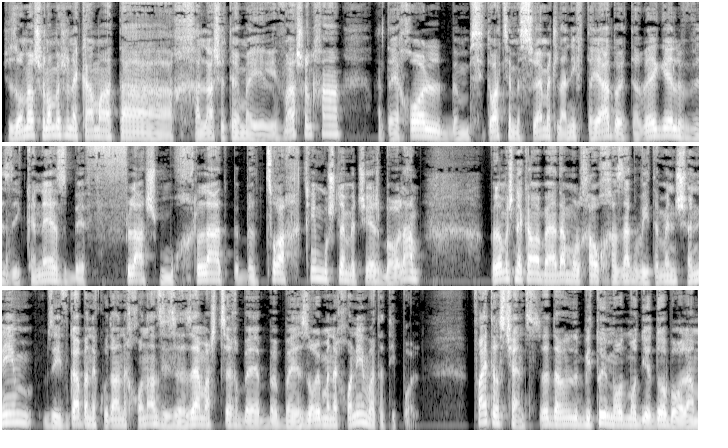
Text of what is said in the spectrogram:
שזה אומר שלא משנה כמה אתה חלש יותר מהיריבה שלך אתה יכול בסיטואציה מסוימת להניף את היד או את הרגל וזה ייכנס בפלאש מוחלט בצורה הכי מושלמת שיש בעולם. ולא משנה כמה בן אדם מולך הוא חזק והתאמן שנים זה יפגע בנקודה הנכונה זה יזעזע מה שצריך באזורים הנכונים ואתה תיפול. fighter's chance זה ביטוי מאוד מאוד ידוע בעולם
